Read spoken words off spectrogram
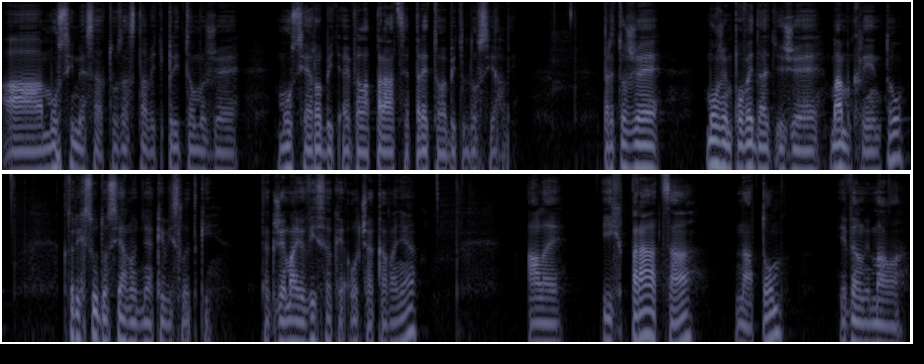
a musíme sa tu zastaviť pri tom, že musia robiť aj veľa práce preto, aby to dosiahli. Pretože môžem povedať, že mám klientov, ktorí chcú dosiahnuť nejaké výsledky. Takže majú vysoké očakávania, ale ich práca na tom je veľmi malá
